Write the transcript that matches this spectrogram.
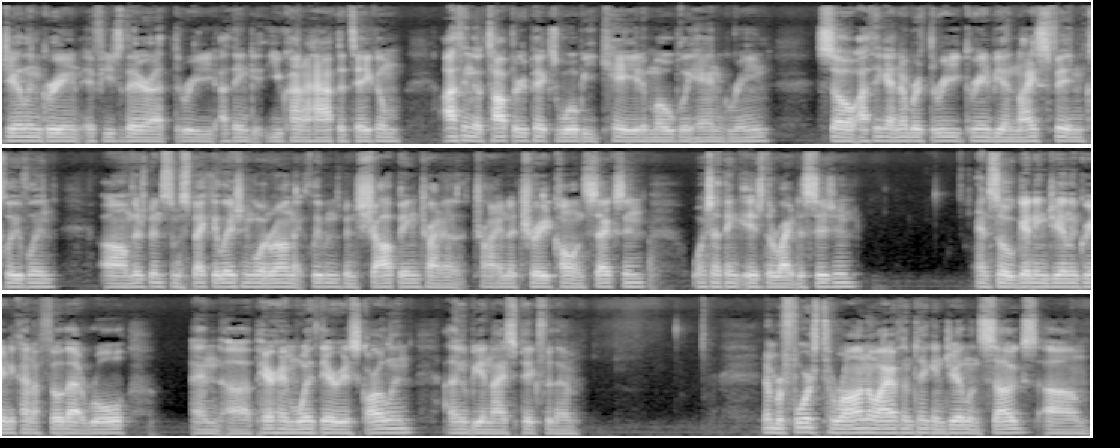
Jalen Green, if he's there at three, I think you kind of have to take him. I think the top three picks will be Cade, Mobley, and Green. So I think at number three, Green be a nice fit in Cleveland. Um, there's been some speculation going around that Cleveland's been shopping, trying to trying to trade Collin Sexton, which I think is the right decision. And so getting Jalen Green to kind of fill that role and uh, pair him with Darius Garland, I think would be a nice pick for them. Number four is Toronto. I have them taking Jalen Suggs. Um,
